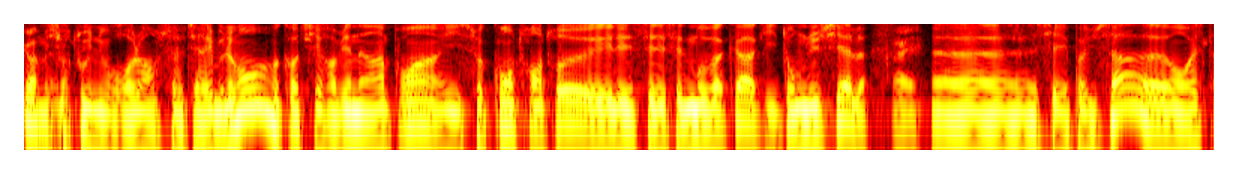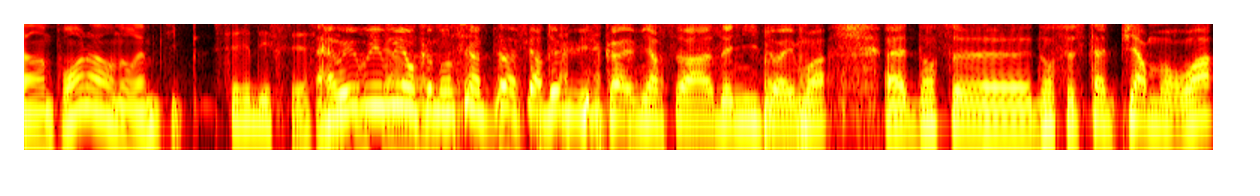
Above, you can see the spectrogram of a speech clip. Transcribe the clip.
mais surtout ils nous relancent terriblement. Quand ils reviennent à un point, ils se contrent entre eux et c'est les de Movaca qui tombent du ciel. Ouais. Euh, S'il n'y avait pas eu ça, on reste à un point là, on aurait un petit peu serré des fesses. Ah oui, oui, oui, on commençait un peu à faire de l'huile quand même hier soir, Denis, toi et moi, euh, dans, ce, dans ce stade Pierre Mauroy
